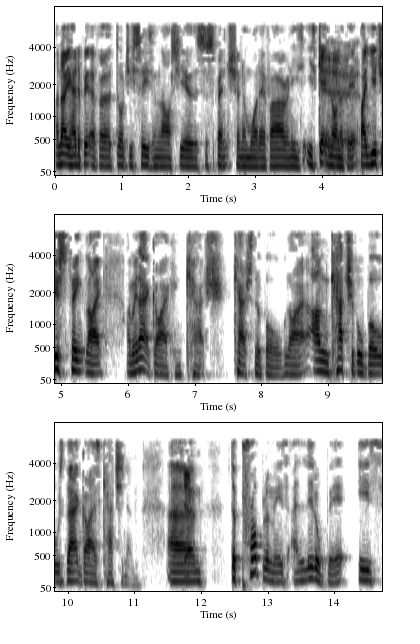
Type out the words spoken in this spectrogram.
I know he had a bit of a dodgy season last year, the suspension and whatever, and he's, he's getting on a Yeah. bit. But you just think like, I mean, that guy can catch, catch the ball. Like, uncatchable balls, that guy's catching them. Um, the problem is a little bit is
